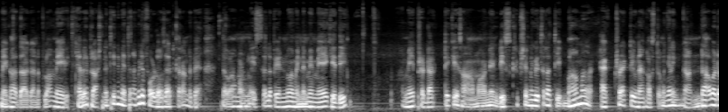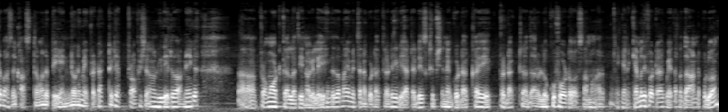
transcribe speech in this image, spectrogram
මේක හදා ගන්න පුළුවන් මේ විදිහට. හැබැයි ප්‍රශ්නේ තියෙන්නේ මෙතන අපිට ෆොටෝස් ඇඩ් කරන්න බෑ. දවා මම ඉස්සෙල්ලා පෙන්නුවා මෙන්න මේ මේකෙදි මේ ප්‍රඩක්් එකේ සාමාන්‍යෙන් ඩිස්ක්‍රපෂන් විතර තිබ්බහම ඇක්ටරක්ටව කස්ටම කෙනෙක් ගණ්ඩාවට පස කස්ටමට පේන්ඩෝන මේ ප්‍රඩක්ට ප්‍රෆිෂනල් විදිරවා මේක ප්‍රමෝට් කරලා තියෙනවා හිද තමයි මෙතන ගොඩක් යට ඩිස්ක්‍රිප්ෂන ගොඩක් අය ප්‍රඩක්ට දාර ලොකු ෆොටෝ සමහර එක කැමති ෆොටක් මෙතන දාන්න පුළුවන්.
